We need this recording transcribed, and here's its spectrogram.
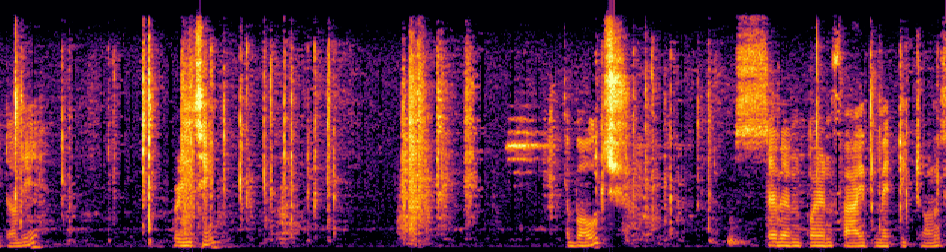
Italy reaching about 7.5 metric tons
